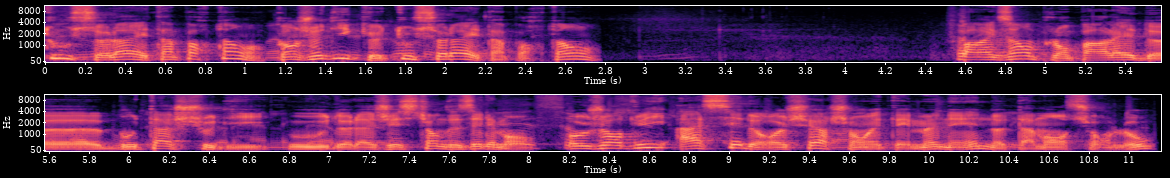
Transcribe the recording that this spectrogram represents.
tout cela est important. Quand je dis que tout cela est important, par exemple, on parlait de Bhuta Shuddhi ou de la gestion des éléments. Aujourd'hui, assez de recherches ont été menées, notamment sur l'eau,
